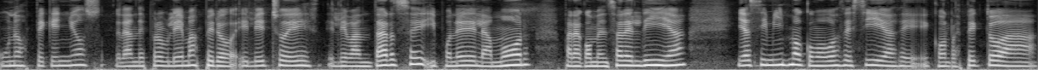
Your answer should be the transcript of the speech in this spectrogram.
unos pequeños, grandes problemas, pero el hecho es levantarse y poner el amor para comenzar el día. Y asimismo, como vos decías, de, con respecto a,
